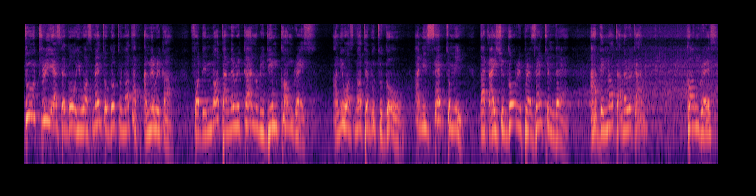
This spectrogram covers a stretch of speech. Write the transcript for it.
Two, three years ago, he was meant to go to North America for the North American Redeemed Congress, and he was not able to go. And he said to me that I should go represent him there at the North American Congress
